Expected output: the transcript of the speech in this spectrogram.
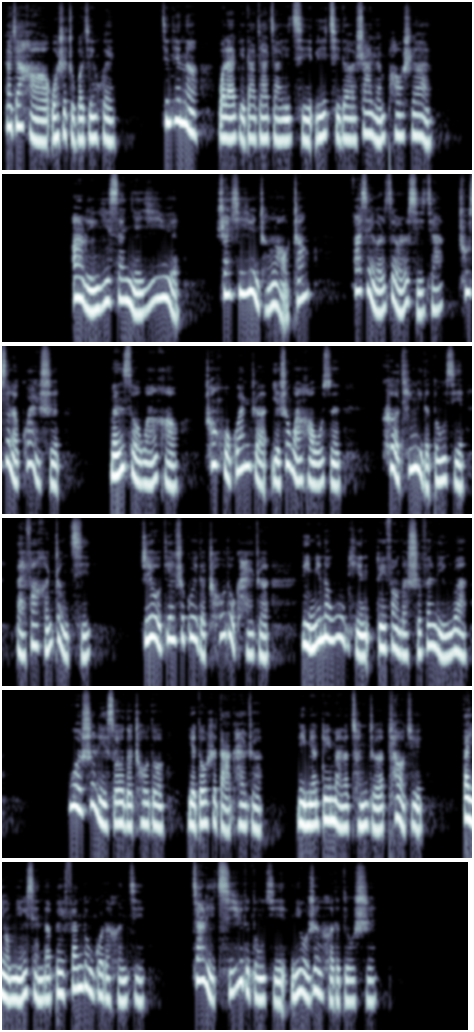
大家好，我是主播金慧。今天呢，我来给大家讲一起离奇的杀人抛尸案。二零一三年一月，山西运城老张发现儿子儿媳家出现了怪事，门锁完好，窗户关着也是完好无损，客厅里的东西摆放很整齐，只有电视柜的抽屉开着，里面的物品堆放的十分凌乱。卧室里所有的抽屉也都是打开着，里面堆满了存折、票据，但有明显的被翻动过的痕迹。家里其余的东西没有任何的丢失。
